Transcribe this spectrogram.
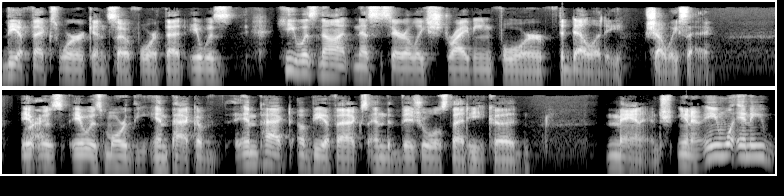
the effects work and so forth. That it was he was not necessarily striving for fidelity, shall we say. It Right. was it was more the impact of impact of the effects and the visuals that he could manage. You know, and he, and he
